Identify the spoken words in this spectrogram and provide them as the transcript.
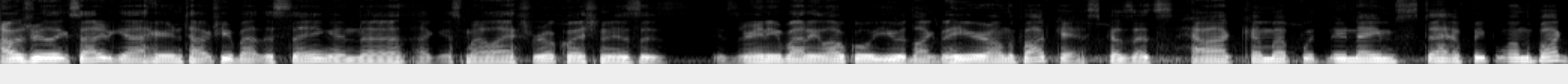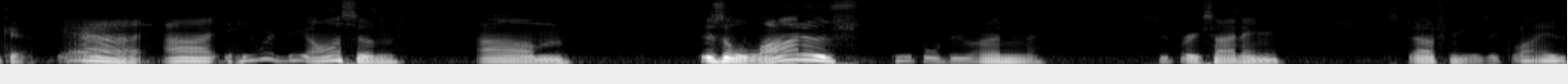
I was really excited to get out here and talk to you about this thing, and uh, I guess my last real question is: is is there anybody local you would like to hear on the podcast? Because that's how I come up with new names to have people on the podcast. Yeah, uh, he would be awesome. Um, there's a lot of people doing super exciting stuff music wise.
